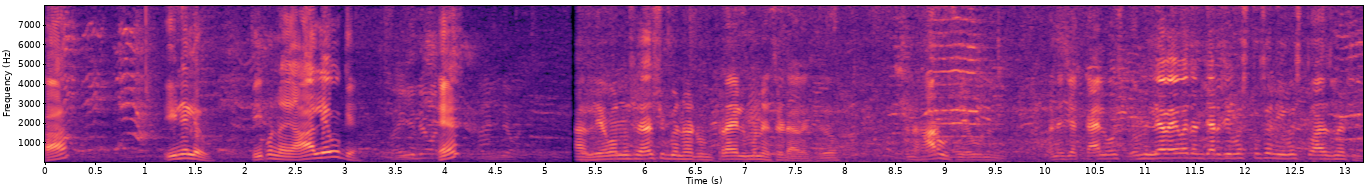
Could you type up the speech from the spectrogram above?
હા? ઈને લેવું. એ પણ આ લેવું કે? હે? આ લેવાનું છે આશુબેન હાટું ટ્રાયલ મને ચડાવે છે, જો. અને સારું છે એવું નહીં. અને જે કાલ વસ્તુ અમે લેવા આવ્યા હતા ને ત્યારે જે વસ્તુ છે ને એ વસ્તુ આજ નથી.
